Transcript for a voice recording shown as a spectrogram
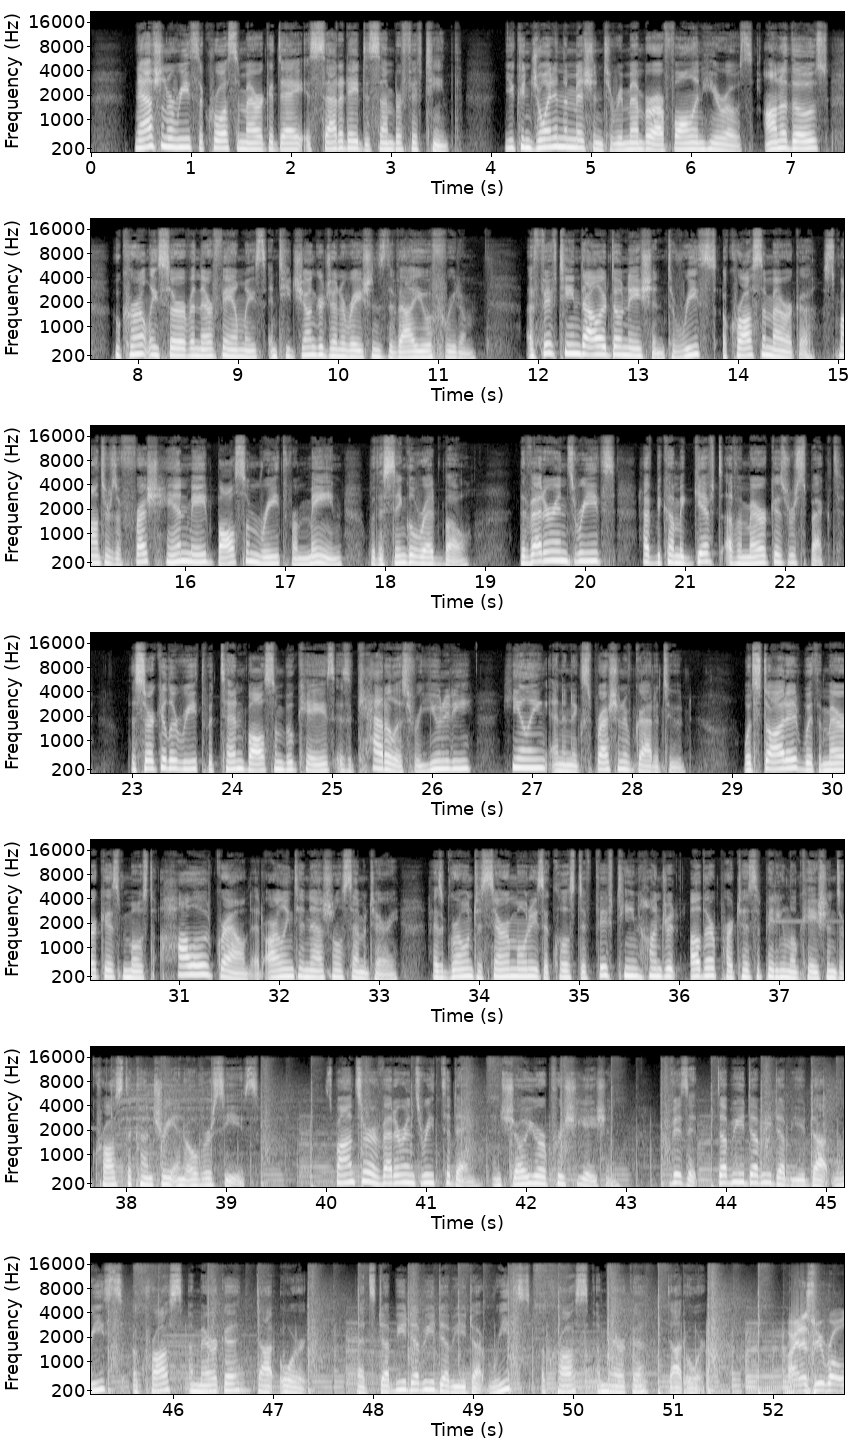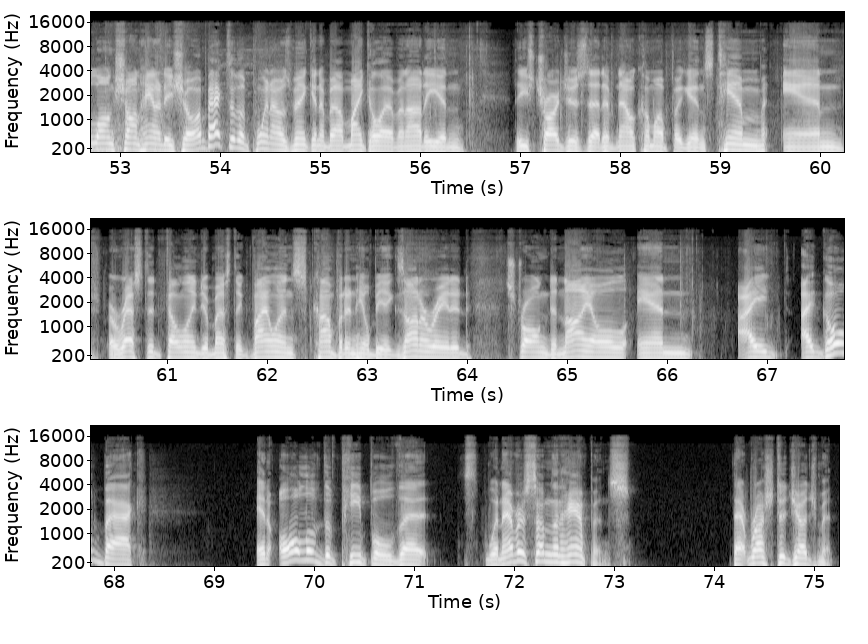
National Wreaths Across America Day is Saturday, December 15th. You can join in the mission to remember our fallen heroes, honor those who currently serve and their families, and teach younger generations the value of freedom. A $15 donation to Wreaths Across America sponsors a fresh handmade balsam wreath from Maine with a single red bow. The veterans' wreaths have become a gift of America's respect. The circular wreath with 10 balsam bouquets is a catalyst for unity, healing, and an expression of gratitude. What started with America's most hallowed ground at Arlington National Cemetery has grown to ceremonies at close to 1,500 other participating locations across the country and overseas. Sponsor a Veterans Wreath today and show your appreciation. Visit www.wreathsacrossamerica.org. That's www.wreathsacrossamerica.org. All right, as we roll along, Sean Hannity show. I'm back to the point I was making about Michael Avenatti and these charges that have now come up against him and arrested felony domestic violence. Confident he'll be exonerated. Strong denial, and I I go back and all of the people that whenever something happens that rush to judgment.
